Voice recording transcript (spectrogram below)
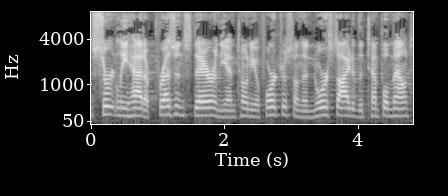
certainly had a presence there in the Antonia Fortress on the north side of the Temple Mount.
